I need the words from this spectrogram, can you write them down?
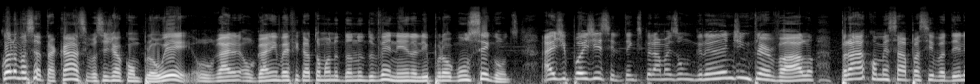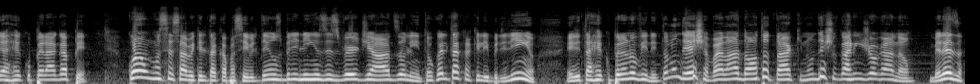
quando você atacar, se você já comprou o E, o Garen, o Garen vai ficar tomando dano do veneno ali por alguns segundos. Aí depois disso, ele tem que esperar mais um grande intervalo para começar a passiva dele a recuperar HP. Quando você sabe que ele tá com a passiva, ele tem uns brilhinhos esverdeados ali. Então, quando ele tá com aquele brilhinho, ele tá recuperando vida. Então, não deixa, vai lá, dá um auto-ataque. Não deixa o Garen jogar, não. Beleza?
